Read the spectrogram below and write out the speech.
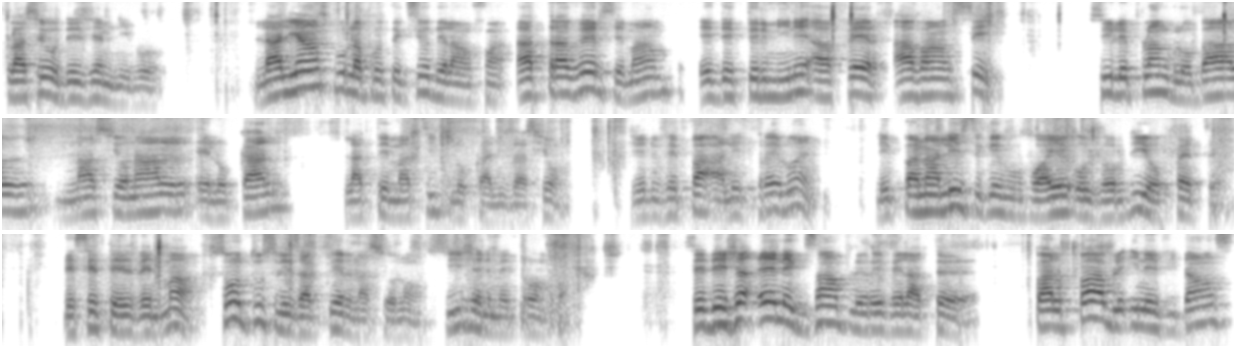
placée au deuxième niveau. L'Alliance pour la protection de l'enfant, à travers ses membres, est déterminée à faire avancer sur le plan global, national et local la thématique localisation. Je ne vais pas aller très loin. Les panélistes que vous voyez aujourd'hui, au fait, de cet événement, sont tous les acteurs nationaux, si je ne me trompe pas. C'est déjà un exemple révélateur, palpable, une évidence,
